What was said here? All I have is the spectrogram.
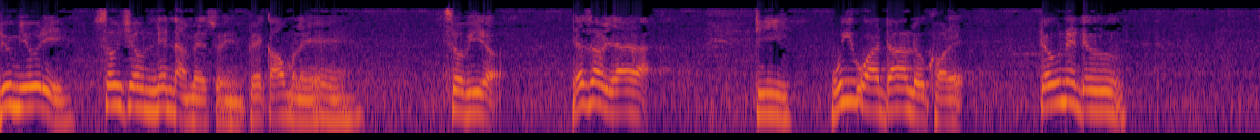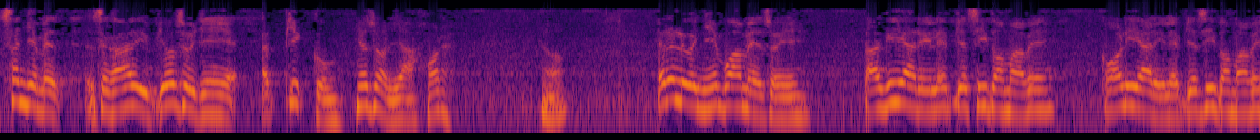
လူမျိုးတွေဆုံးရှုံးနစ်နာမယ်ဆိုရင်ဘယ်ကောင်းမလဲဆိုပြီးတော့ရသော်ဘုရားကဒီဝိဝါဒလို့ခေါ်တဲ့တုံးနဲ့တူ ဆန့်ကျင်မဲ့စကားတွေပြောဆိုခြင်းရဲ့အပြစ်ကိုမြတ်စွာဘုရားဟောတာနော်အဲ့ဒါလို့ညင်းပွားမယ်ဆိုရင်တာကိယတွေလည်းပျက်စီးသွားမှာပဲကောလိယတွေလည်းပျက်စီးသွားမှာပဲ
